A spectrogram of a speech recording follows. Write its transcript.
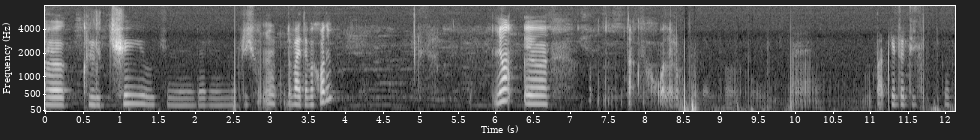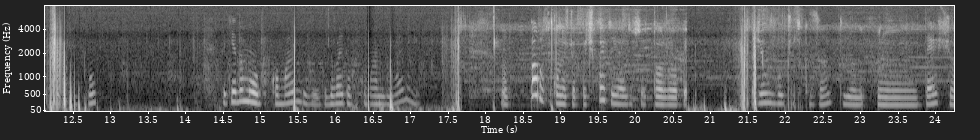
е, ключі, чи не, даже не ключі. Ну, давайте виходимо. Ну, е, так, виходимо. Так, я тут. Так я думаю, в команду. Давайте в команду зайдемо. От пару секундочок почекайте, я все теж опять. Я хочу сказати те, що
